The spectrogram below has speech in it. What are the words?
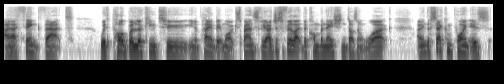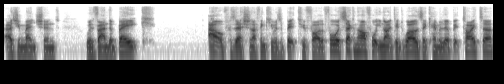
And I think that with Pogba looking to you know play a bit more expansively. I just feel like the combination doesn't work. I mean, the second point is, as you mentioned, with Van der Beek out of possession. I think he was a bit too far forward. Second half, what United did well is they came a little bit tighter.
